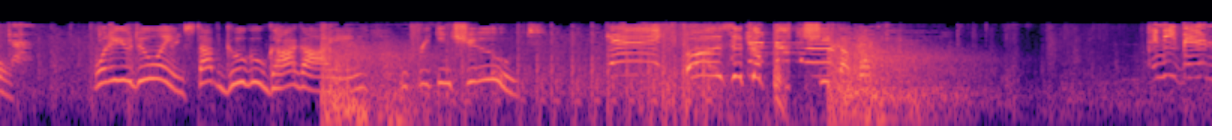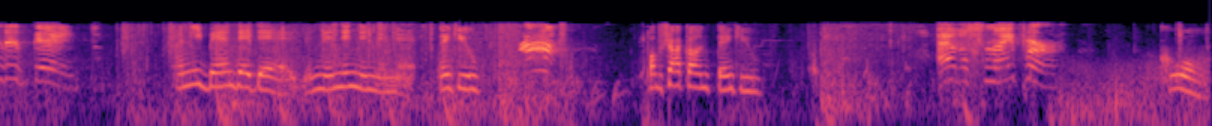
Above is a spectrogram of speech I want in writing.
What are you doing? Stop goo goo gagaing and freaking shoot. Yay! Oh, it's a chica book. I need band-aid. I need band-aid. Thank you. Ah! Pump shotgun. Thank you. I have a sniper. Cool.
